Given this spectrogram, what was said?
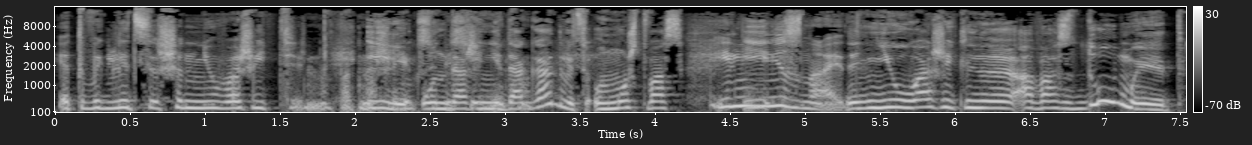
это выглядит совершенно неуважительно по отношению или к он даже не догадывается, он может вас или и не знает неуважительно действительно о вас думает,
